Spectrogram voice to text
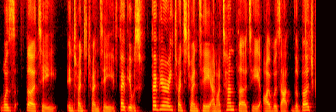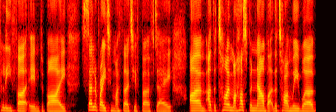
was 30 in 2020. it was February 2020, and I turned 30. I was at the Burj Khalifa in Dubai celebrating my 30th birthday. Um, at the time, my husband now, but at the time we were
